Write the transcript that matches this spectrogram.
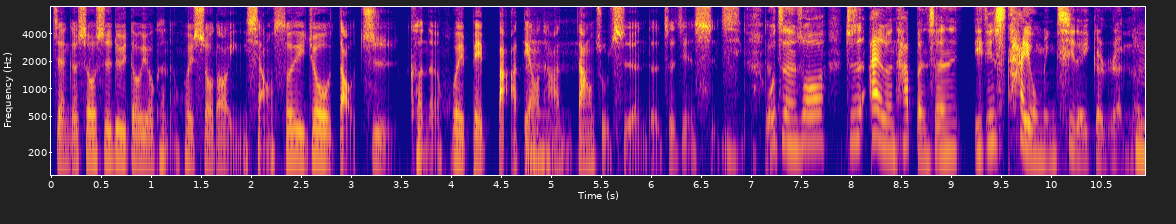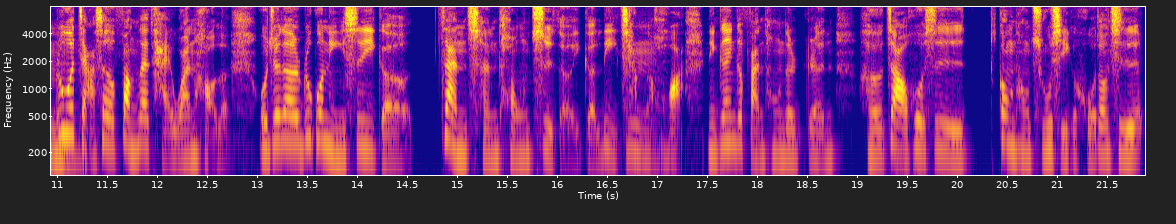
整个收视率都有可能会受到影响，所以就导致可能会被拔掉他嗯当主持人的这件事情。对我只能说，就是艾伦他本身已经是太有名气的一个人了。嗯如果假设放在台湾好了，我觉得如果你是一个赞成同志的一个立场的话，嗯你跟一个反同的人合照或是共同出席一个活动，其实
